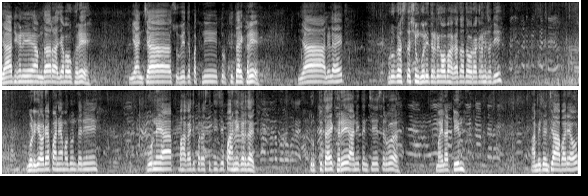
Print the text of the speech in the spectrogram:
या ठिकाणी आमदार राजाभाऊ खरे यांच्या सुवेद पत्नी तृप्तीताई खरे या आलेल्या आहेत. पूरग्रस्त शिंगोली तरडगाव भागाचा दौरा करण्यासाठी. गुडघ्यावड्या पाण्यामधून त्यांनी पूर्ण या भागाची परिस्थितीची पाहणी करत आहेत. तृप्तीताई खरे आणि त्यांचे सर्व महिला टीम आम्ही त्यांचे आभारी आहोत.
